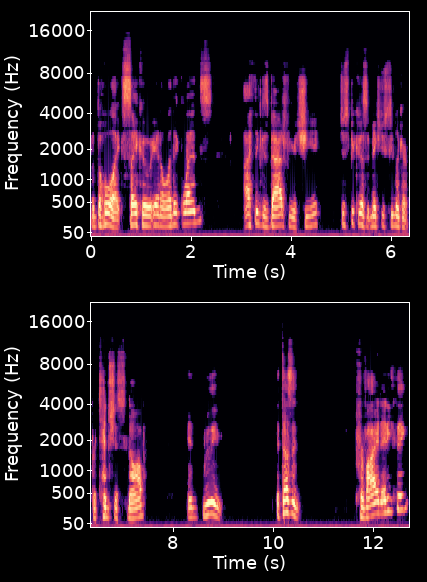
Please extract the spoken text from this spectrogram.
but the whole like psychoanalytic lens, I think is bad for your chi, just because it makes you seem like a pretentious snob, and really, it doesn't provide anything.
